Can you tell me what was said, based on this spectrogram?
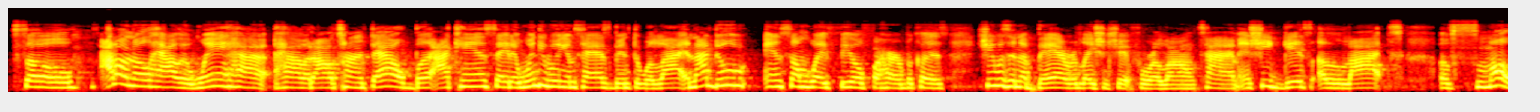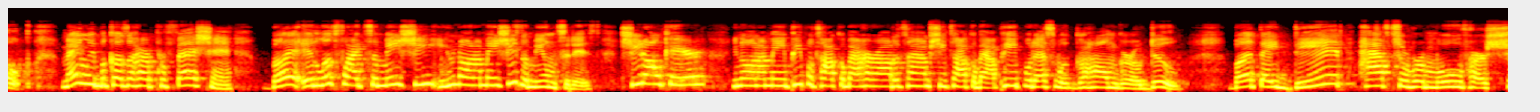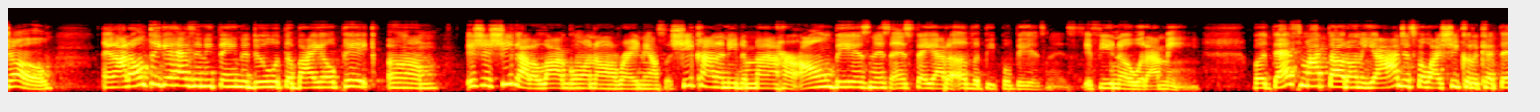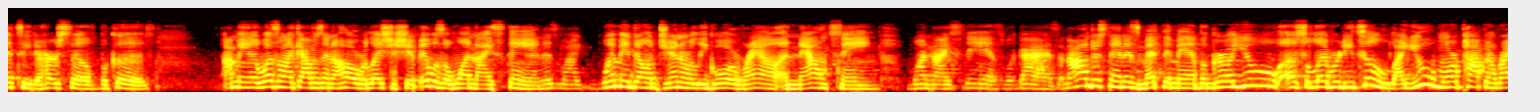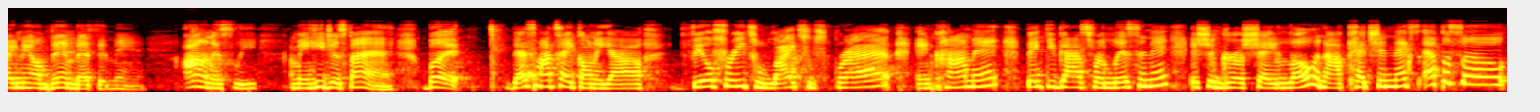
So I don't know how it went, how how it all turned out, but I can say that Wendy Williams has been through a lot, and I do in some way feel for her because she was in a bad relationship for a long time and she gets a lot of smoke, mainly because of her profession. But it looks like to me, she, you know what I mean? She's immune to this. She don't care. You know what I mean? People talk about her all the time. She talk about people. That's what homegirl do. But they did have to remove her show. And I don't think it has anything to do with the biopic. Um, it's just she got a lot going on right now. So she kind of need to mind her own business and stay out of other people's business, if you know what I mean. But that's my thought on it, y'all. I just feel like she could have kept that tea to herself because I mean, it wasn't like I was in a whole relationship. It was a one night stand. It's like women don't generally go around announcing one night stands with guys. And I understand it's Method Man, but girl, you a celebrity too. Like you more popping right now than Method Man. Honestly. I mean, he just fine. But that's my take on it, y'all. Feel free to like, subscribe, and comment. Thank you guys for listening. It's your girl Shay Low, and I'll catch you next episode.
